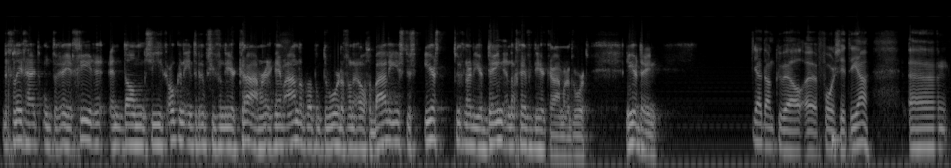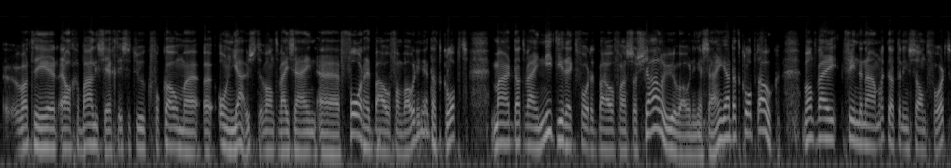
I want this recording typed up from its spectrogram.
de gelegenheid om te reageren. En dan zie ik ook een interruptie van de heer Kramer. Ik neem aan dat dat op de woorden van El Gebali is. Dus eerst terug naar de heer Deen en dan geef ik de heer Kramer het woord. De heer Deen. Ja, dank u wel, uh, voorzitter. Ja, uh, wat de heer El Gebali zegt is natuurlijk volkomen uh, onjuist. Want wij zijn uh, voor het bouwen van woningen, dat klopt. Maar dat wij niet direct voor het bouwen van sociale huurwoningen zijn, ja dat klopt ook. Want wij vinden namelijk dat er in Zandvoort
